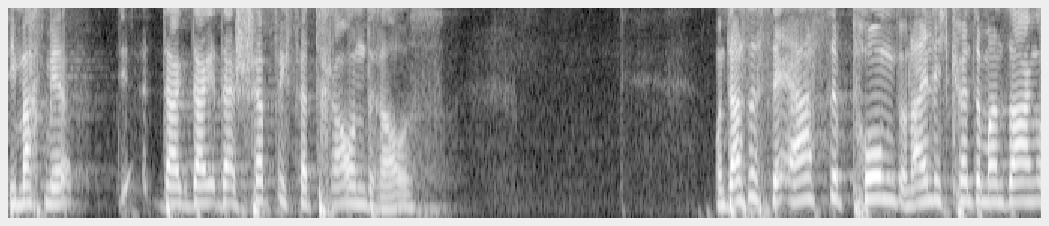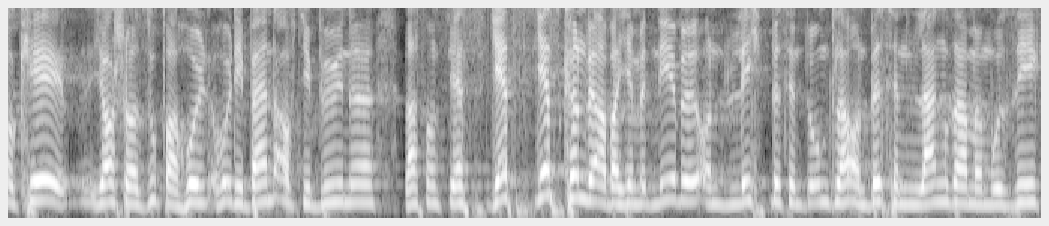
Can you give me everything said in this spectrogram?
die macht mir, da, da, da schöpfe ich Vertrauen draus. Und das ist der erste Punkt. Und eigentlich könnte man sagen, okay, Joshua, super, hol, hol die Band auf die Bühne, lass uns jetzt, jetzt, jetzt können wir aber hier mit Nebel und Licht bisschen dunkler und bisschen langsame Musik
